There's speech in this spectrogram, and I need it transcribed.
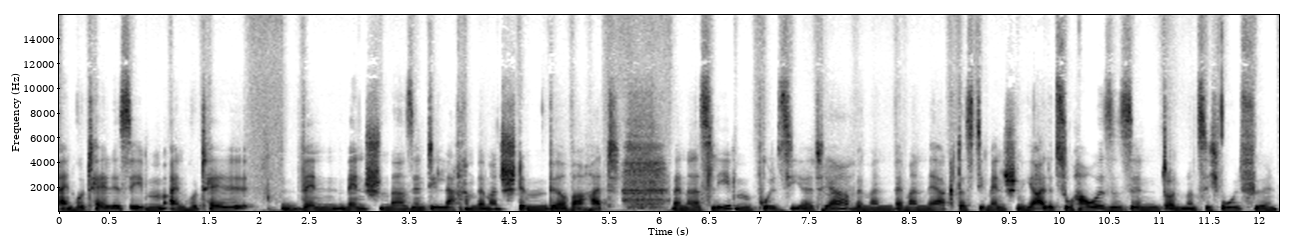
Ein Hotel ist eben ein Hotel Hotel, wenn Menschen da sind, die lachen, wenn man Stimmenwirrwarr hat, wenn man das Leben pulsiert, ja, wenn man, wenn man merkt, dass die Menschen hier alle zu Hause sind und, und sich wohlfühlen.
